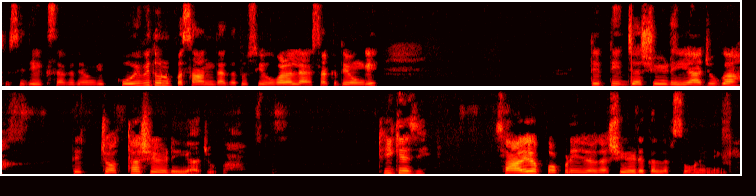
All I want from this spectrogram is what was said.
ਤੁਸੀਂ ਦੇਖ ਸਕਦੇ ਹੋਗੇ ਕੋਈ ਵੀ ਤੁਹਾਨੂੰ ਪਸੰਦ ਹੈਗਾ ਤੁਸੀਂ ਉਹ ਵਾਲਾ ਲੈ ਸਕਦੇ ਹੋਗੇ ਤੇ ਤੀਜਾ ਸ਼ੇਡ ਇਹ ਆ ਜਾਊਗਾ ਤੇ ਚੌਥਾ ਸ਼ੇਡ ਇਹ ਆ ਜਾਊਗਾ। ਠੀਕ ਹੈ ਜੀ? ਸਾਰੇ ਆਪੋ ਆਪਣੀ ਜਗ੍ਹਾ ਸ਼ੇਡ ਕਲਰ ਸੋਹਣੇ ਨੇਗੇ।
